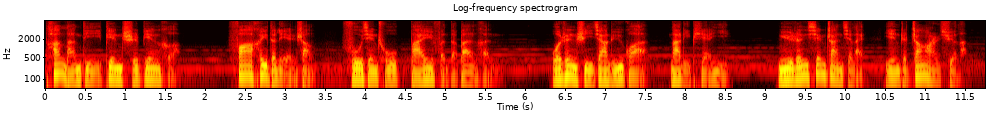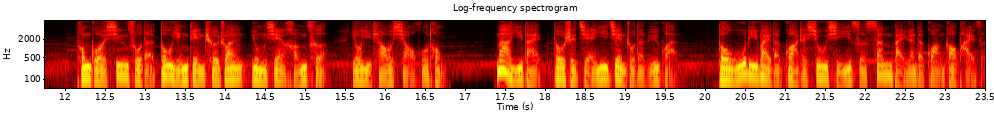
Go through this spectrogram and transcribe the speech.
贪婪地边吃边喝，发黑的脸上。浮现出白粉的斑痕。我认识一家旅馆，那里便宜。女人先站起来，引着张二去了。通过新宿的都营电车专用线横侧有一条小胡同，那一带都是简易建筑的旅馆，都无例外的挂着休息一次三百元的广告牌子。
